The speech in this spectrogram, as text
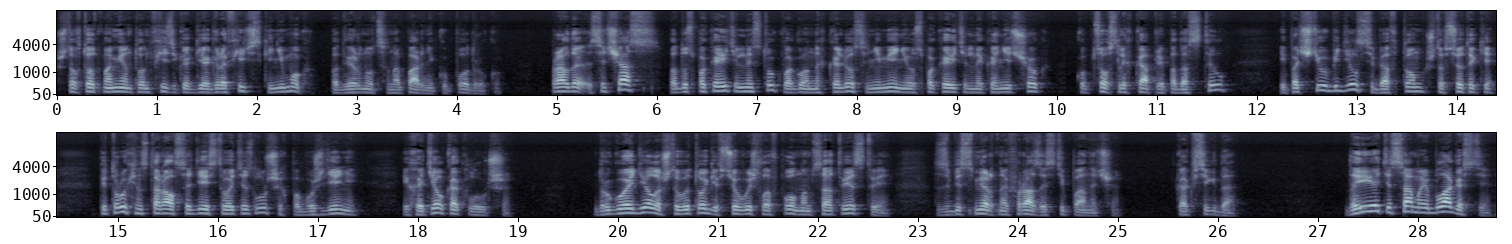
что в тот момент он физико-географически не мог подвернуться напарнику под руку. Правда, сейчас, под успокоительный стук вагонных колес и не менее успокоительный коньячок, Купцов слегка приподостыл и почти убедил себя в том, что все-таки Петрухин старался действовать из лучших побуждений и хотел как лучше. Другое дело, что в итоге все вышло в полном соответствии с бессмертной фразой Степаныча. Как всегда. Да и эти самые благости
